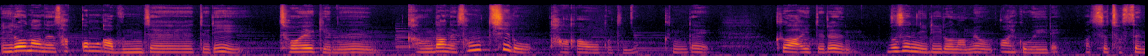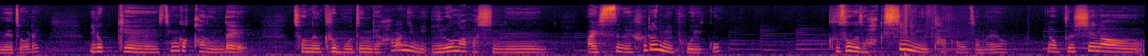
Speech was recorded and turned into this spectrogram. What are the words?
일어나는 사건과 문제들이 저에게는 강단의 성취로 다가오거든요. 근데 그 아이들은 무슨 일이 일어나면 아 이거 왜 이래? 아 진짜 저 쌤 왜 저래? 이렇게 생각하는데 저는 그 모든 게 하나님이 일어나가시는 말씀의 흐름이 보이고 그 속에서 확신이 다가오잖아요. 그냥 불신앙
